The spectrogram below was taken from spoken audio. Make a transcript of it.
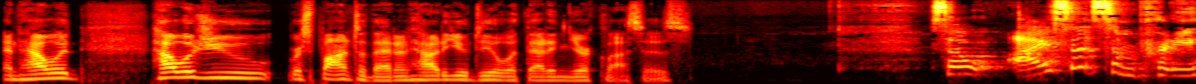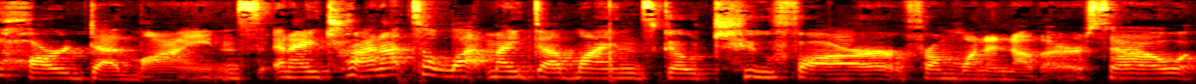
and how would how would you respond to that, and how do you deal with that in your classes? So I set some pretty hard deadlines, and I try not to let my deadlines go too far from one another. So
